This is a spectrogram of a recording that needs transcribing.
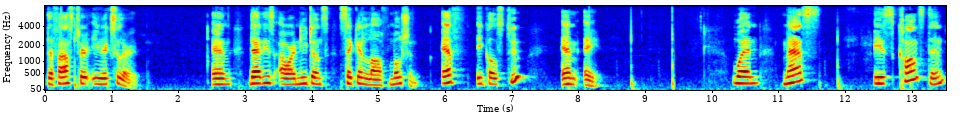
the faster you accelerate. And that is our Newton's second law of motion. F equals to ma. When mass is constant,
